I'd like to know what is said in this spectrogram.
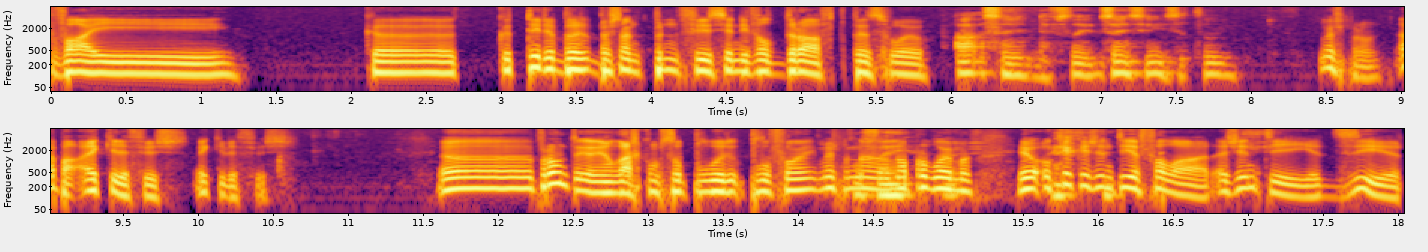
que vai que, que tira ba- bastante benefício a nível de draft, penso eu. Ah, sim, deve ser. Sim, sim, exatamente. Mas pronto, ah pá, aquilo é fixe, aquilo é fixe. Ah, pronto, é um gajo que começou pelo, pelo fim, mas Pelo não, fim, não há problema. Eu- o que é que a gente ia falar? A gente ia dizer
